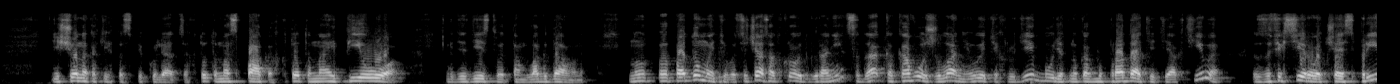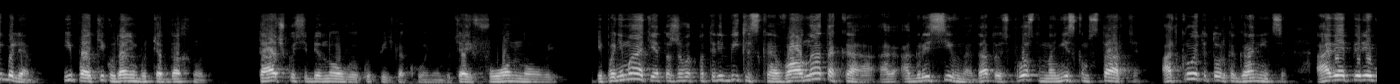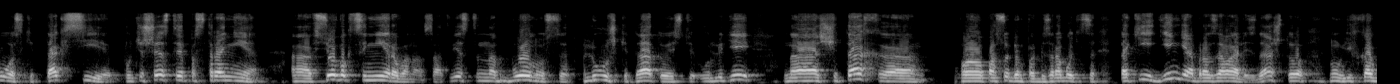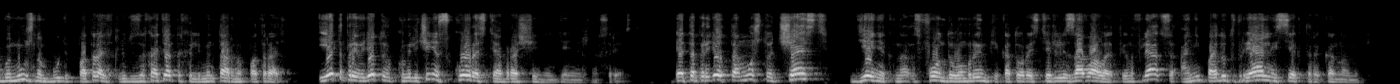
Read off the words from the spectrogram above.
еще на каких-то спекуляциях, кто-то на спаках, кто-то на IPO, где действуют там локдауны. Ну, подумайте, вот сейчас откроют границы, да, каково желание у этих людей будет, ну, как бы продать эти активы, зафиксировать часть прибыли и пойти куда-нибудь отдохнуть. Тачку себе новую купить какую-нибудь, iPhone новый. И понимаете, это же вот потребительская волна такая а, агрессивная, да, то есть просто на низком старте. Откройте только границы. Авиаперевозки, такси, путешествия по стране, а, все вакцинировано, соответственно, бонусы, плюшки, да, то есть у людей на счетах а, по пособиям по безработице такие деньги образовались, да, что ну, их как бы нужно будет потратить, люди захотят их элементарно потратить. И это приведет к увеличению скорости обращения денежных средств. Это придет к тому, что часть денег на фондовом рынке, которая стерилизовала эту инфляцию, они пойдут в реальный сектор экономики.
